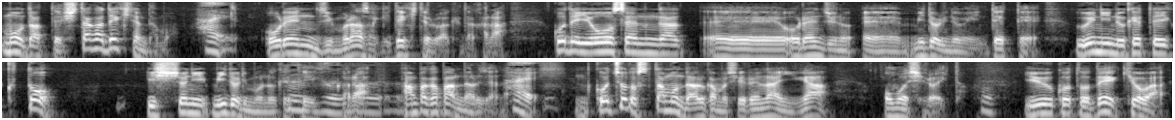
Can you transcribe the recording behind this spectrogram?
もうだって下ができてんだもん。はい。オレンジ、紫できてるわけだから、ここで陽線が、えー、オレンジの、えー、緑の上に出て、上に抜けていくと、一緒に緑も抜けていくから、パンパカパンになるじゃない。はい、これちょっと吸ったもんであるかもしれないが、面白いと。いうことで、今日は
